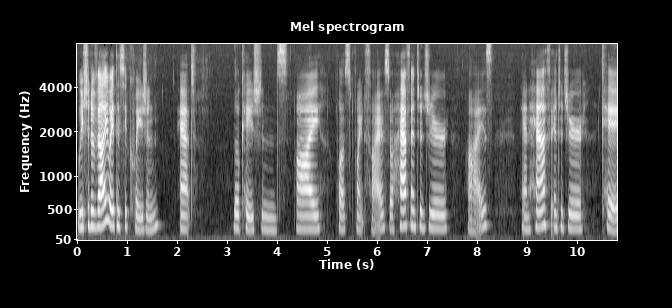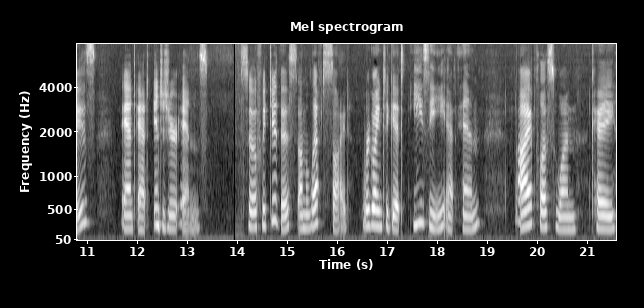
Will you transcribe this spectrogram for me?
we should evaluate this equation at locations i plus 0.5, so half integer i's and half integer k's, and at integer n's. So if we do this on the left side, we're going to get ez at n, i plus 1, k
